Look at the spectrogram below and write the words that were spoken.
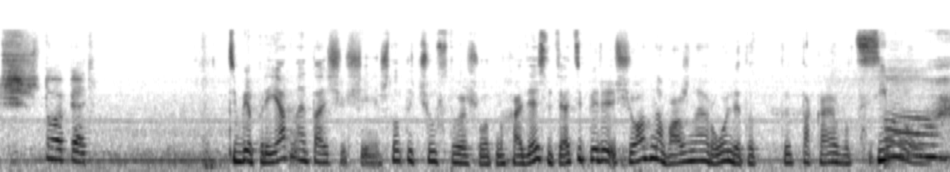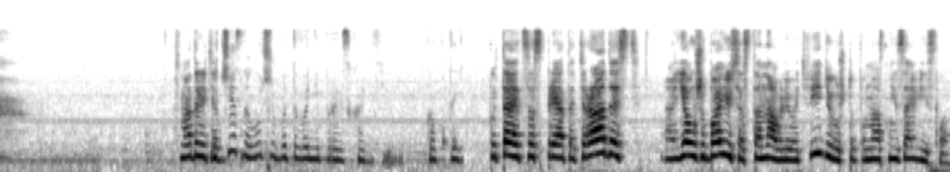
Что опять? Тебе приятно это ощущение? Что ты чувствуешь, вот находясь? У тебя теперь еще одна важная роль. Это ты такая вот символ. Смотрите, И честно, лучше бы этого не происходило. Как-то пытается спрятать радость. А, Я уже боюсь останавливать видео, чтобы у нас не зависло.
